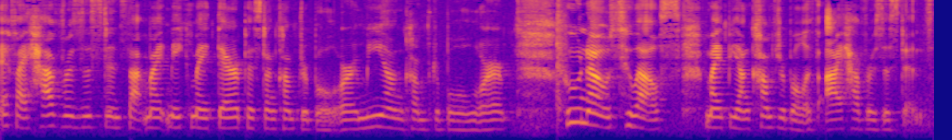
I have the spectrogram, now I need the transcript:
if I have resistance, that might make my therapist uncomfortable or me uncomfortable. Or who knows who else might be uncomfortable if I have resistance.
